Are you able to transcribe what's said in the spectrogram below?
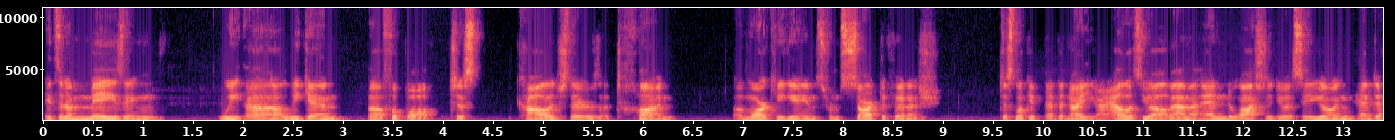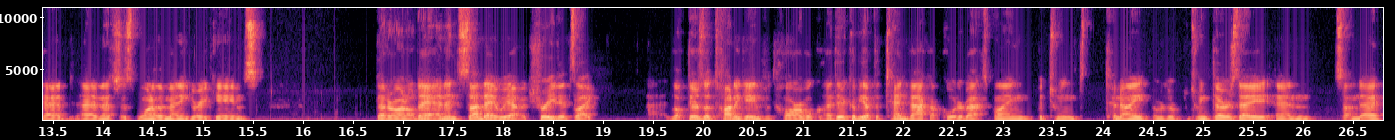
it's an amazing week uh, weekend of football. Just college. There's a ton of marquee games from start to finish just look at, at the night. You got LSU, Alabama, and Washington, USC going head to head, and that's just one of the many great games that are on all day. And then Sunday we have a treat. It's like, look, there's a ton of games with horrible. I think there could be up to ten backup quarterbacks playing between tonight or between Thursday and Sunday.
